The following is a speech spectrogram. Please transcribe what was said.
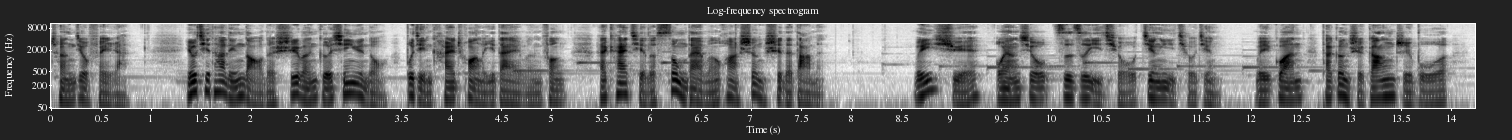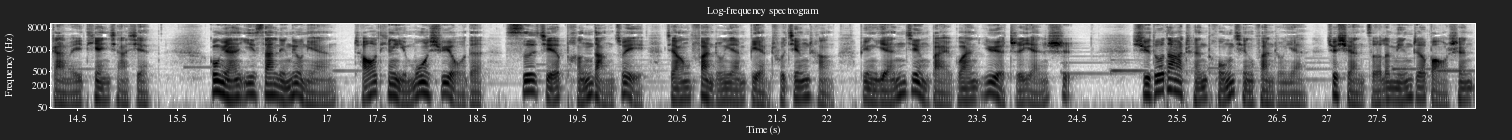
成就斐然。尤其他领导的诗文革新运动，不仅开创了一代文风，还开启了宋代文化盛世的大门。为学，欧阳修孜孜以求，精益求精；为官，他更是刚直不阿，敢为天下先。公元一三零六年，朝廷以莫须有的私结朋党罪，将范仲淹贬出京城，并严禁百官越职言事。许多大臣同情范仲淹，却选择了明哲保身，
